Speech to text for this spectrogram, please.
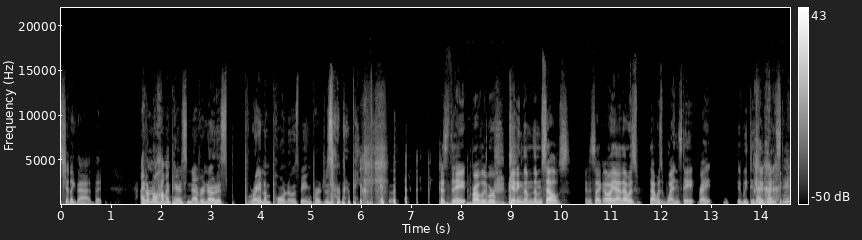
shit like that. But I don't know how my parents never noticed random pornos being purchased on their pay because they probably were getting them themselves. And it's like, oh yeah, that was that was Wednesday, right? Did we do that Wednesday?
